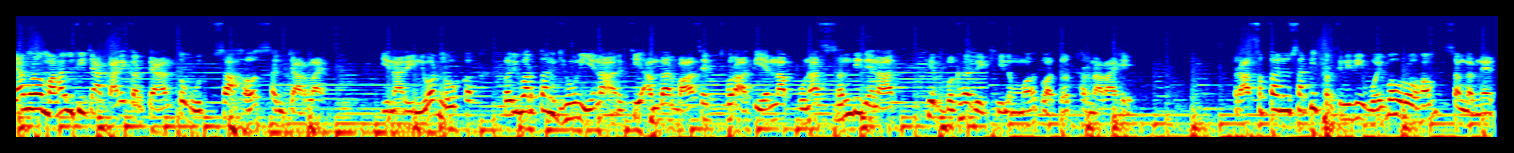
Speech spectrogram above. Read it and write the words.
त्यामुळे महायुतीच्या कार्यकर्त्यांत उत्साह संचारलाय. येणारी निवडणूक परिवर्तन घेऊन येणार की आमदार बाळासाहेब थोरात यांना पुन्हा संधी देणार हे बघणं देखील महत्वाचं ठरणार आहे. रासत्ता न्यूजसाठी प्रतिनिधी वैभव रोहम संगमनेर.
